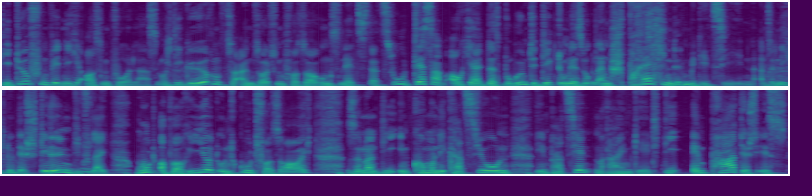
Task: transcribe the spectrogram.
die dürfen wir nicht außen vor lassen und die gehören zu einem solchen Versorgungsnetz dazu. Deshalb auch ja das berühmte Diktum der sogenannten sprechenden Medizin, also nicht nur der stillen, die vielleicht gut operiert und gut versorgt, sondern die in Kommunikation in Patienten reingeht, die empathisch ist,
